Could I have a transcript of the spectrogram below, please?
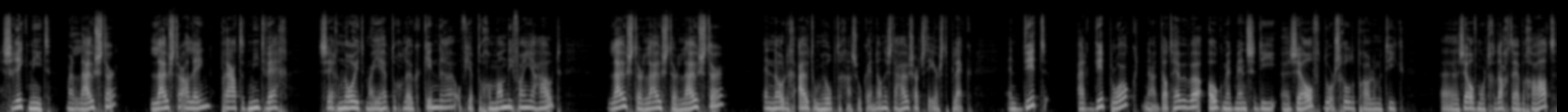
schrik niet, maar luister. Luister alleen. Praat het niet weg. Zeg nooit, maar je hebt toch leuke kinderen of je hebt toch een man die van je houdt. Luister, luister, luister. En nodig uit om hulp te gaan zoeken. En dan is de huisarts de eerste plek. En dit, eigenlijk dit blok, nou, dat hebben we ook met mensen die uh, zelf door schuldenproblematiek uh, zelfmoordgedachten hebben gehad.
